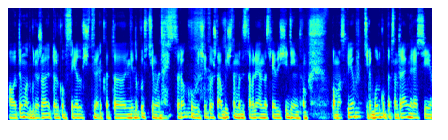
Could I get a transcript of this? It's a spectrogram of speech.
а вот им отгружают только в среду, в четверг. Это недопустимо, есть, срок, учитывая, что обычно мы доставляем на следующий день, там, по Москве, по Петербургу, по центральной России.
